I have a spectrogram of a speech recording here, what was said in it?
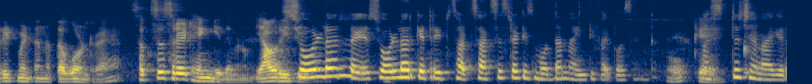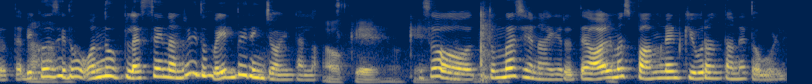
ಟ್ರೀಟ್ಮೆಂಟ್ ಅನ್ನ ತಗೊಂಡ್ರೆ ಸಕ್ಸಸ್ ರೇಟ್ ಹೆಂಗಿದೆ ಮೇಡಮ್? ಯಾವ ರೀತಿ? ಶೋಲ್ಡರ್ಗೆ treat success rate is more than ninety five percent okay ಅಷ್ಟು ಚೆನ್ನಾಗಿರುತ್ತೆ. ಬಿಕಾಸ್ ಇದು ಒಂದು ಪ್ಲಸ್ ಏನಂದ್ರೆ ಇದು ವೆಯ್ಟ್ ಬೇರಿಂಗ್ ಜಾಯಿಂಟ್ ಅಲ್ಲ. ಓಕೆ ಸೊ ತುಂಬಾ ಚೆನ್ನಾಗಿರುತ್ತೆ. ಆಲ್ಮೋಸ್ಟ್ ಪರ್ಮನೆಂಟ್ ಕ್ಯೂರ್ ಅಂತಾನೆ ತಗೊಳ್ಳಿ.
